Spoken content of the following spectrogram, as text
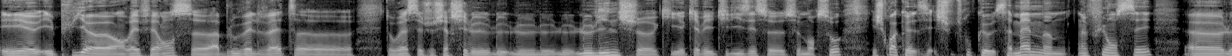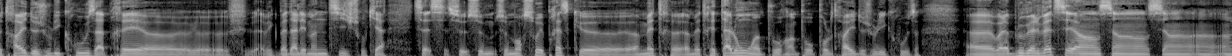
et, et puis en référence à Blue Velvet. donc voilà, je cherchais le le, le, le, Lynch qui, qui avait utilisé ce, ce morceau et je crois que je trouve que ça a même influencé le travail de Julie Cruz après avec Badalamenti. Je trouve qu'il y a ce, ce, ce, ce morceau est presque un maître un maître étalon pour pour pour le travail de Julie Cruz. Euh, voilà, Blue Velvet, c'est un, c'est un, c'est un, un,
